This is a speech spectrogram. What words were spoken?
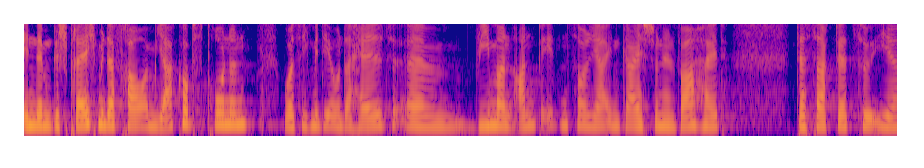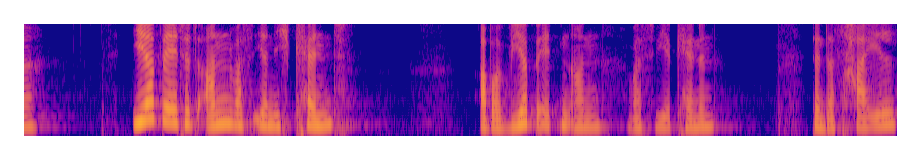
in dem Gespräch mit der Frau am Jakobsbrunnen, wo er sich mit ihr unterhält, ähm, wie man anbeten soll, ja, in Geist und in Wahrheit, da sagt er zu ihr, ihr betet an, was ihr nicht kennt, aber wir beten an, was wir kennen, denn das Heil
